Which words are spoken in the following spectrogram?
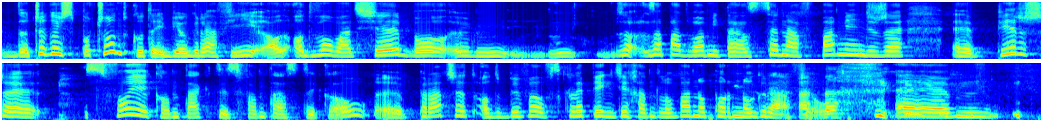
do czegoś z początku tej biografii odwołać się, bo zapadła mi ta scena w pamięć, że e, pierwsze swoje kontakty z fantastyką e, Pratchett odbywał w sklepie, gdzie handlowano pornografią.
